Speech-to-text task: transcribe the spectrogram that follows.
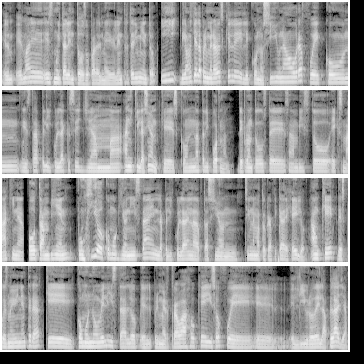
el, el man es muy talentoso para el medio del entretenimiento. Y digamos que la primera vez que le, le, conocí una obra fue con esta película que se llama Aniquilación, que es con Natalie Portman. De pronto ustedes han visto Ex Máquina o también fungió como guionista en la película en la adaptación cinematográfica de Halo. Aunque después me vine a enterar que como novelista lo, el primer trabajo que hizo fue el, el libro de La playa.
